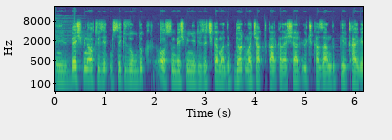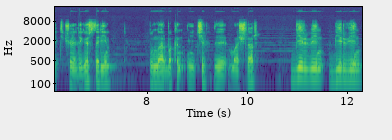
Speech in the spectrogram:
Ee, 5678 olduk. Olsun 5700'e çıkamadık. 4 maç attık arkadaşlar. 3 kazandık 1 kaybettik. Şöyle de göstereyim. Bunlar bakın e, çiftli maçlar. 1 win, 1 win,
